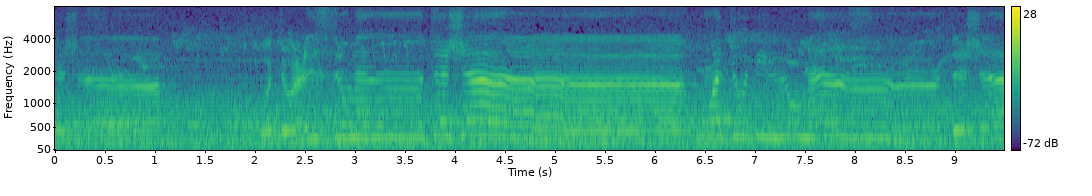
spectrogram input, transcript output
تشاء وتعز من تشاء وتذل من تشاء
